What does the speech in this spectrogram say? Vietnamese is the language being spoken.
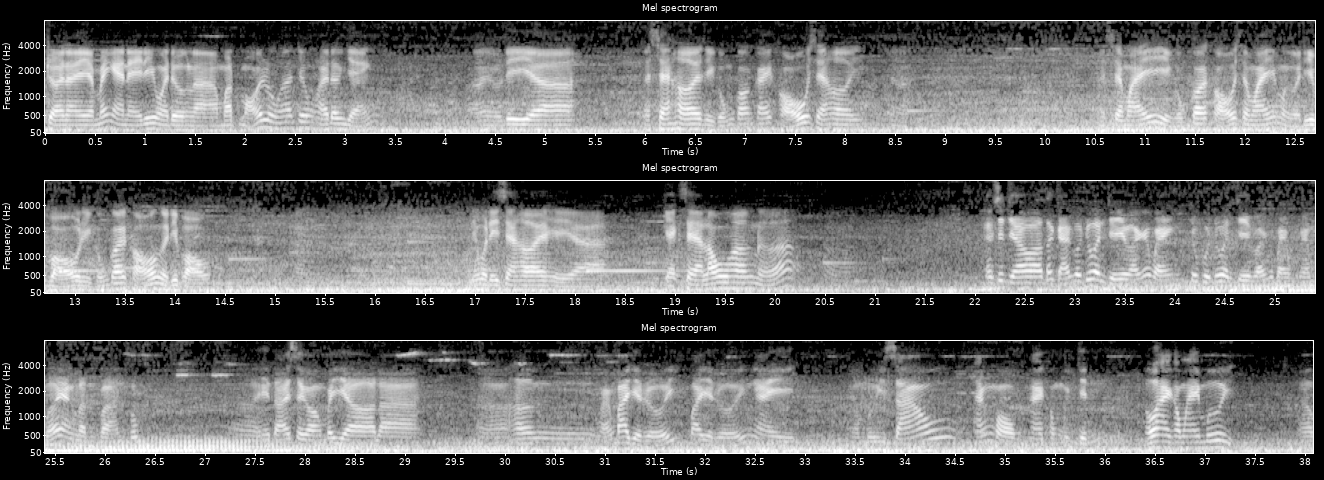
trời này mấy ngày này đi ngoài đường là mệt mỏi luôn á chứ không phải đơn giản. À, đi uh, xe hơi thì cũng có cái khổ xe hơi. À, xe máy thì cũng có khổ xe máy mà người đi bộ thì cũng có khổ người đi bộ. Nếu mà đi xe hơi thì uh, kẹt xe lâu hơn nữa. Em xin chào tất cả cô chú anh chị và các bạn. Chúc cô chú anh chị và các bạn một ngày mới an lành và hạnh phúc. À, Hiện tại Sài Gòn bây giờ là hơn khoảng 3 giờ rưỡi 3 giờ rưỡi ngày 16 tháng 1 2019 ở 2020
